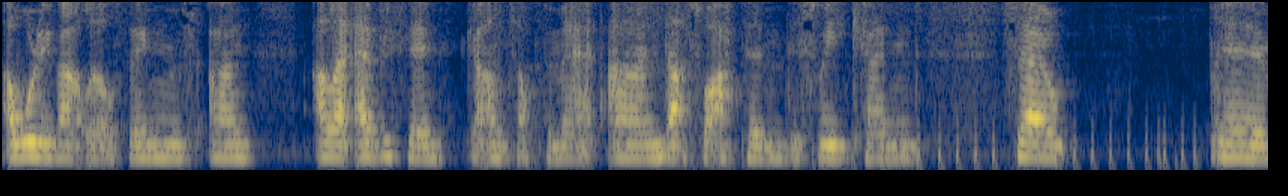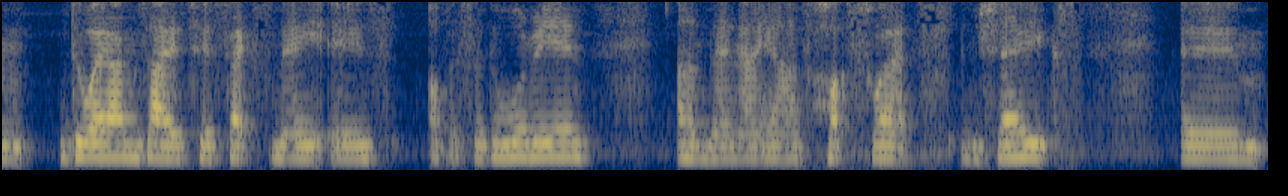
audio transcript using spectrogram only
I worry about little things and I let everything get on top of me and that's what happened this weekend. So um, the way anxiety affects me is obviously the worrying and then I have hot sweats and shakes. Um,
